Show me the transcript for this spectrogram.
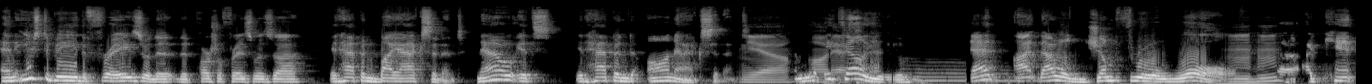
And it used to be the phrase or the, the partial phrase was, uh, it happened by accident. Now it's, it happened on accident. Yeah. And let on me tell you, that, I, that will jump through a wall. Mhm. Uh, I can't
